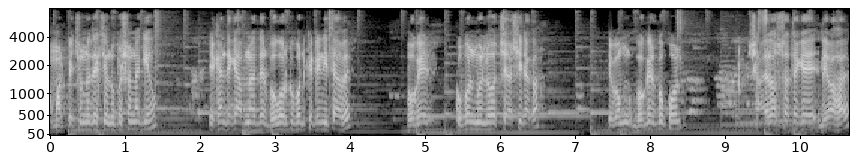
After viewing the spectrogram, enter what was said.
আমার পেছনে দেখছেন রূপসন্না গৃহ এখান থেকে আপনাদের ভোগের কুপন কেটে নিতে হবে। ভোগের কুপন মূল্য হচ্ছে আশি টাকা এবং ভোগের কুপন সাড়ে দশটা থেকে দেওয়া হয়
